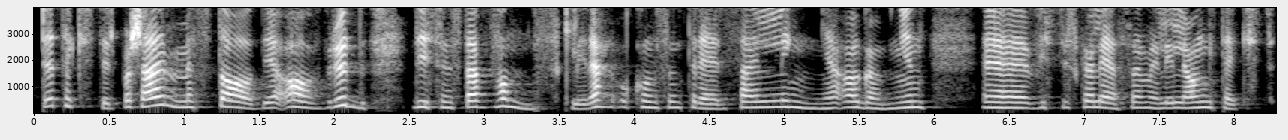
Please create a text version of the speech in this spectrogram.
korte tekster på skjerm med stadige avbrudd, de syns det er vanskeligere å konsentrere seg lenge av gangen eh, hvis de skal lese en veldig lang tekst.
